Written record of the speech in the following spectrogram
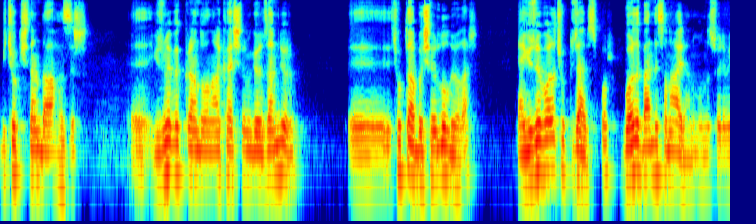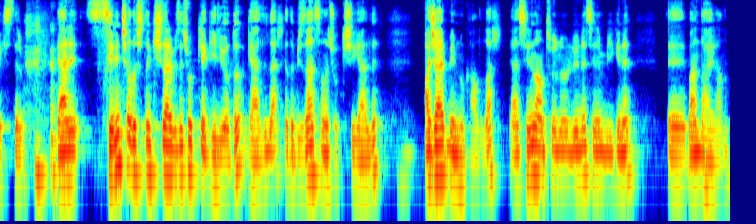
birçok kişiden daha hazır. Ee, yüzme background'ı olan arkadaşlarımı gözlemliyorum. Ee, çok daha başarılı oluyorlar. Yani yüzme bu arada çok güzel bir spor. Bu arada ben de sana hayranım. Onu da söylemek isterim. Yani senin çalıştığın kişiler bize çok ge- geliyordu. Geldiler. Ya da bizden sana çok kişi geldi. Acayip memnun kaldılar. Yani senin antrenörlüğüne, senin bilgine e, ben de hayranım.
